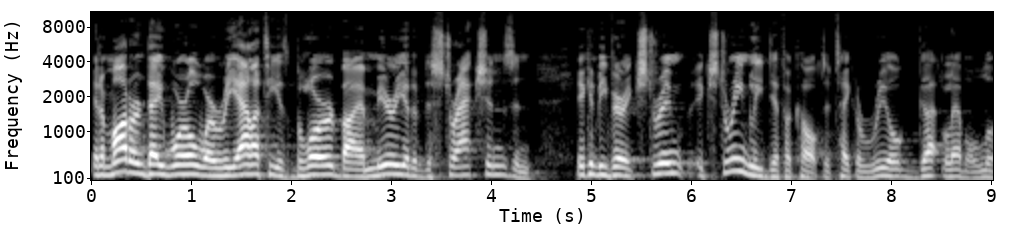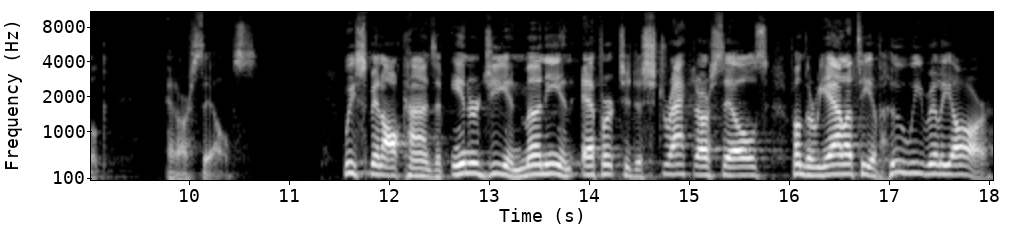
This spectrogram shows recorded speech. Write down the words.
In a modern day world where reality is blurred by a myriad of distractions, and it can be very extreme, extremely difficult to take a real gut level look at ourselves. We've spent all kinds of energy and money and effort to distract ourselves from the reality of who we really are.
